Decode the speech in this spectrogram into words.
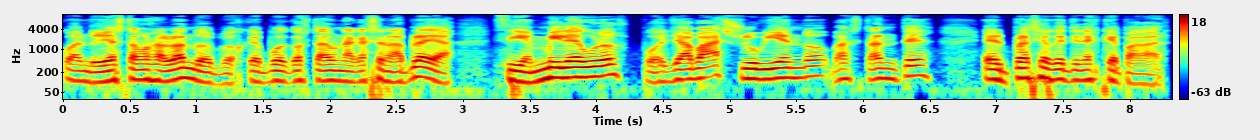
cuando ya estamos hablando de pues, que puede costar una casa en la playa 100.000 euros, pues ya va subiendo bastante el precio que tienes que pagar.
